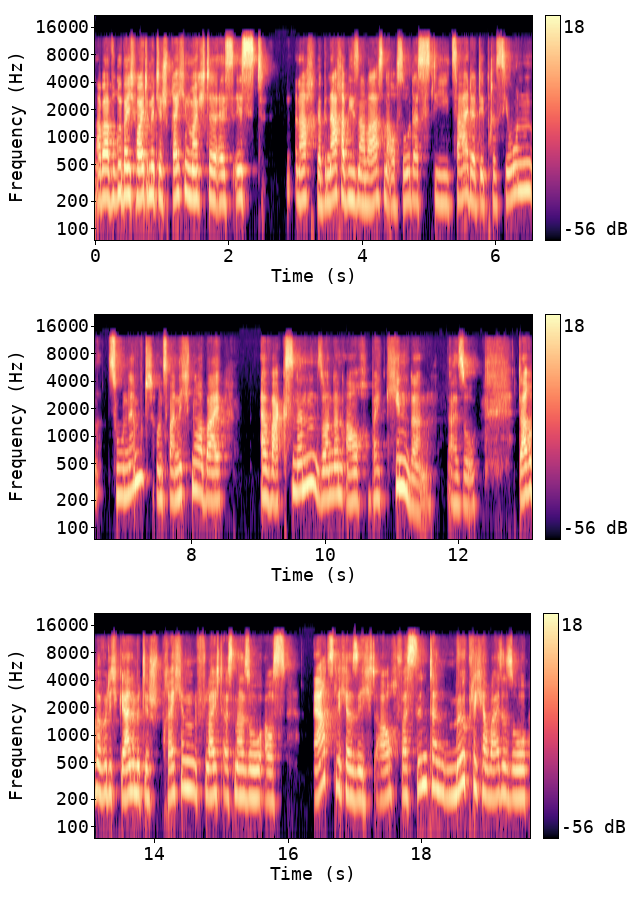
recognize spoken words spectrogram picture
Aber worüber ich heute mit dir sprechen möchte, es ist nach, nacherwiesenermaßen auch so, dass die Zahl der Depressionen zunimmt und zwar nicht nur bei Erwachsenen, sondern auch bei Kindern. Also darüber würde ich gerne mit dir sprechen, vielleicht erstmal so aus ärztlicher Sicht auch. Was sind denn möglicherweise so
